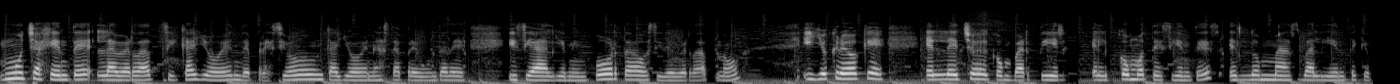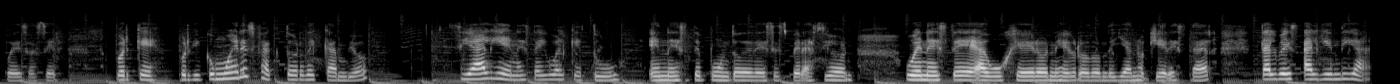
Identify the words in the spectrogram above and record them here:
mucha gente, la verdad, sí cayó en depresión, cayó en esta pregunta de ¿y si a alguien importa o si de verdad no? Y yo creo que el hecho de compartir el cómo te sientes es lo más valiente que puedes hacer. ¿Por qué? Porque como eres factor de cambio, si alguien está igual que tú en este punto de desesperación o en este agujero negro donde ya no quiere estar, tal vez alguien diga,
